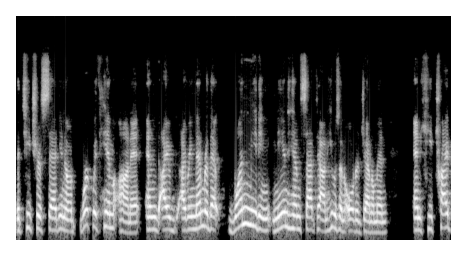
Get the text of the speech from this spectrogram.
the teacher said, you know, work with him on it. And I, I remember that one meeting, me and him sat down. He was an older gentleman and he tried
